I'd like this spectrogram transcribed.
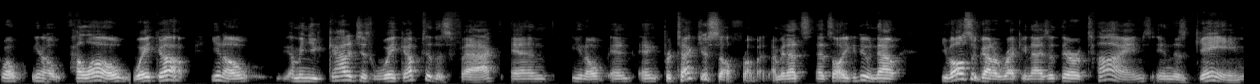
Well you know hello wake up. You know i mean you got to just wake up to this fact and you know and and protect yourself from it. I mean that's that's all you can do. Now you've also got to recognize that there are times in this game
